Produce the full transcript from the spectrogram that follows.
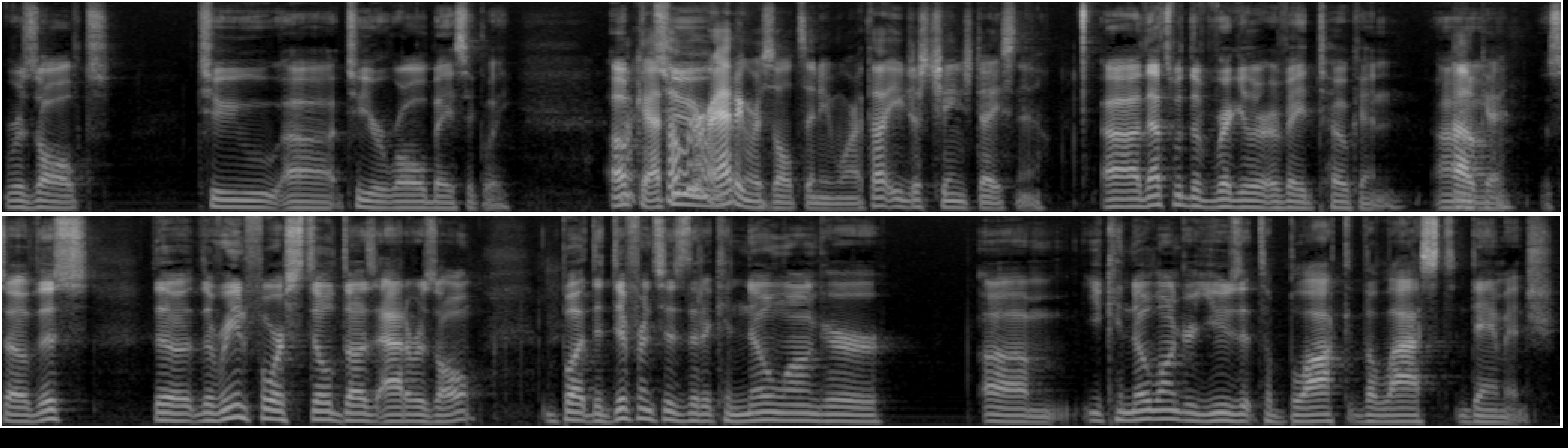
result to uh, to your roll basically. Up Okay, I thought we were adding results anymore. I thought you just changed dice now. Uh, that's with the regular evade token. Um, Okay. So this the the reinforce still does add a result, but the difference is that it can no longer um, you can no longer use it to block the last damage.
